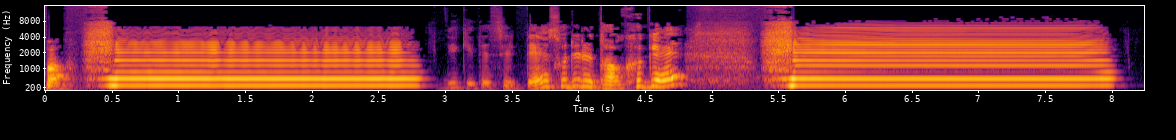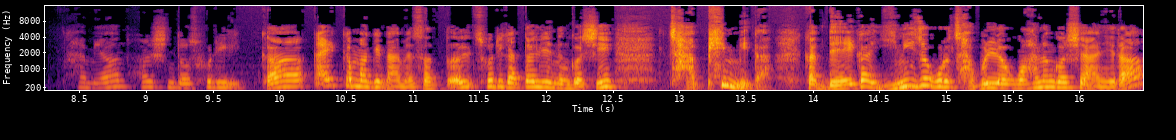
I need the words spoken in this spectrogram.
뭐 이렇게 됐을 때 소리를 더 크게 하면 훨씬 더 소리가 깔끔하게 나면서 떨, 소리가 떨리는 것이 잡힙니다. 그러니까 내가 인위적으로 잡으려고 하는 것이 아니라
